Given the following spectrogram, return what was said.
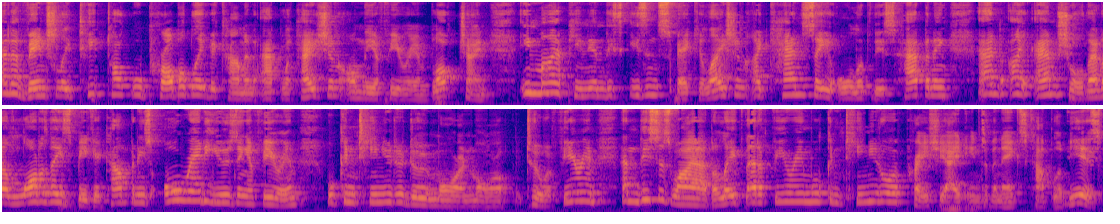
and eventually TikTok will probably become an application on the Ethereum blockchain. In my opinion, this isn't speculation. I can see all of this happening, and I am sure that a lot of these bigger companies already using Ethereum will continue to do more and more to Ethereum, and this is why I believe that Ethereum will continue to appreciate into the next couple of years.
